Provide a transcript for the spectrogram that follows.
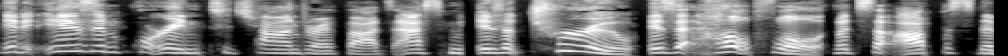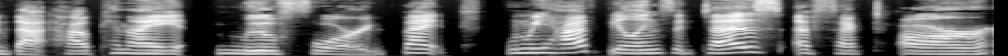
it is important to challenge our thoughts. Ask me, is it true? Is it helpful? What's the opposite of that? How can I move forward? But when we have feelings, it does affect our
